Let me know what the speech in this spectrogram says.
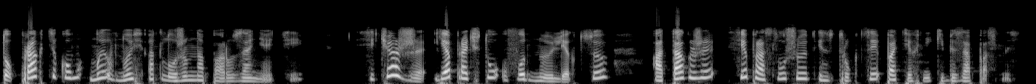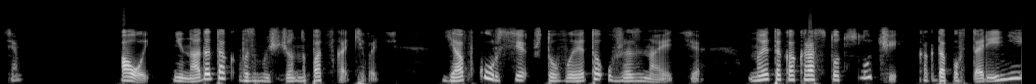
то практикум мы вновь отложим на пару занятий. Сейчас же я прочту вводную лекцию, а также все прослушают инструкции по технике безопасности. А ой, не надо так возмущенно подскакивать. Я в курсе, что вы это уже знаете. Но это как раз тот случай, когда повторение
